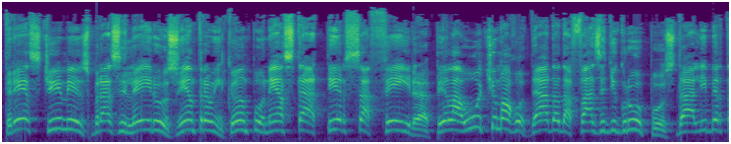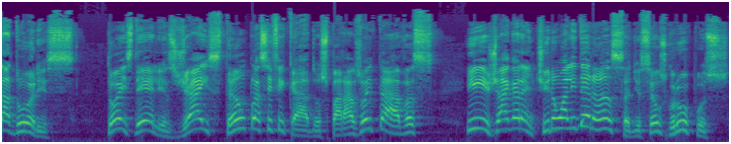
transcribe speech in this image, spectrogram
Três times brasileiros entram em campo nesta terça-feira pela última rodada da fase de grupos da Libertadores. Dois deles já estão classificados para as oitavas e já garantiram a liderança de seus grupos.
